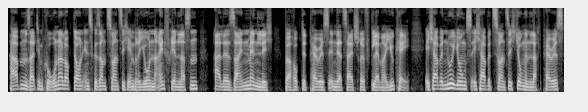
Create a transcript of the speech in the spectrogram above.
haben seit dem Corona-Lockdown insgesamt 20 Embryonen einfrieren lassen. Alle seien männlich, behauptet Paris in der Zeitschrift Glamour UK. Ich habe nur Jungs, ich habe 20 Jungen, lacht Paris.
